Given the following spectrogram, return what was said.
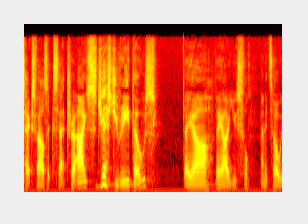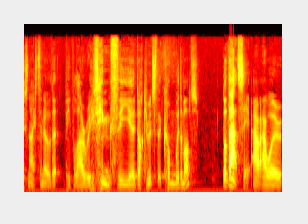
text files, etc. I suggest you read those. They are they are useful, and it's always nice to know that people are reading the uh, documents that come with the mods. But that's it. Our, our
